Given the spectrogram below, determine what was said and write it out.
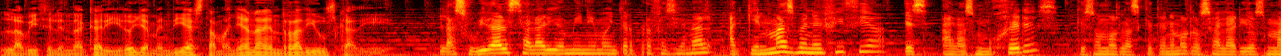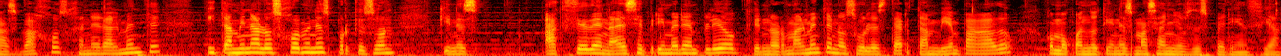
la vicelendacari Doya Mendía esta mañana en Radio Euskadi. La subida del salario mínimo interprofesional a quien más beneficia es a las mujeres, que somos las que tenemos los salarios más bajos generalmente, y también a los jóvenes porque son quienes acceden a ese primer empleo que normalmente no suele estar tan bien pagado como cuando tienes más años de experiencia.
